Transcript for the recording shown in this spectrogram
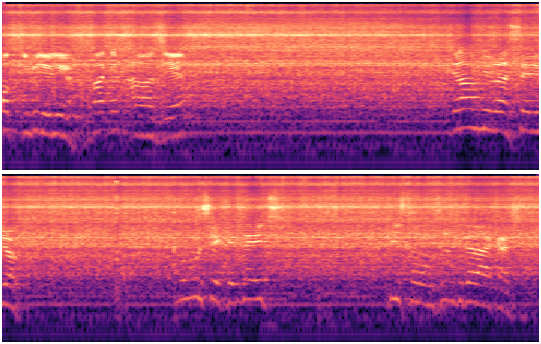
Ok gibi dönüyor. Bakın araziye. Gram vibrasyonu yok. Bu bu şekilde hiç bir sorunsuz gider arkadaşlar.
